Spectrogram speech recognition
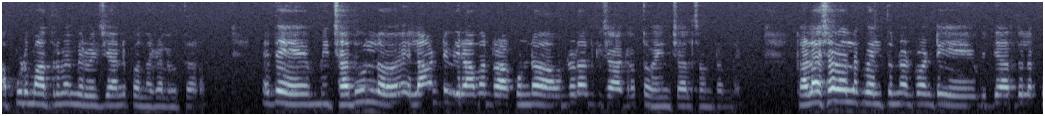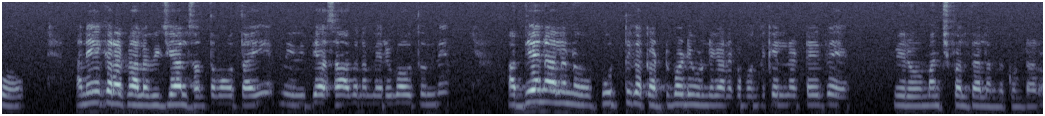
అప్పుడు మాత్రమే మీరు విజయాన్ని పొందగలుగుతారు. అయితే మీ చదువుల్లో ఎలాంటి విరామం రాకుండా ఉండడానికి జాగ్రత్త వహించాల్సి ఉంటుంది. కళాశాలలకు వెళ్తున్నటువంటి విద్యార్థులకు అనేక రకాల విజయాలు సొంతమవుతాయి. మీ విద్యా సాధన మెరుగవుతుంది. అధ్యయనాలను పూర్తిగా కట్టుబడి ఉండి కనుక ముందుకెళ్ళినట్టయితే మీరు మంచి ఫలితాలు అందుకుంటారు.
